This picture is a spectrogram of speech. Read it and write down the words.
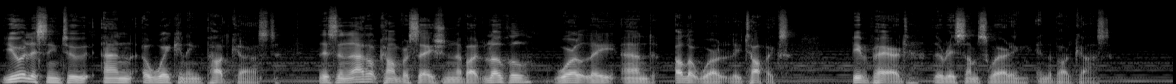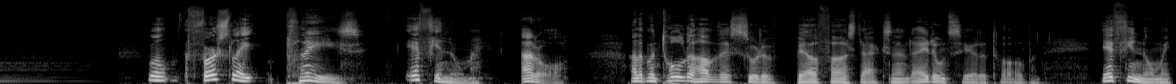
You are listening to An Awakening podcast. This is an adult conversation about local, worldly, and otherworldly topics. Be prepared, there is some swearing in the podcast. Well, firstly, please, if you know me at all, and I've been told to have this sort of Belfast accent, I don't see it at all, but if you know me,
